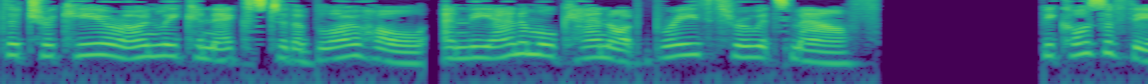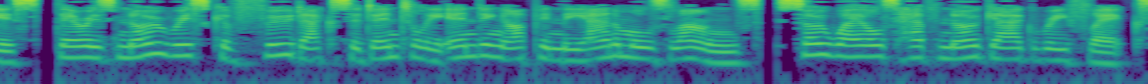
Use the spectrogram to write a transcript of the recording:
The trachea only connects to the blowhole, and the animal cannot breathe through its mouth. Because of this, there is no risk of food accidentally ending up in the animal's lungs, so whales have no gag reflex.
